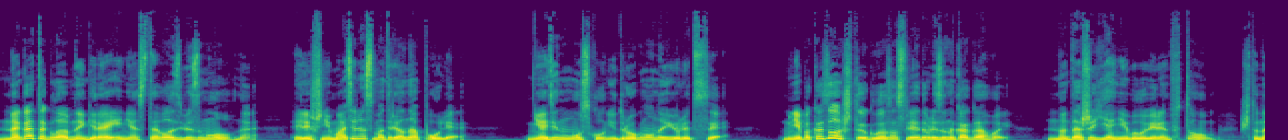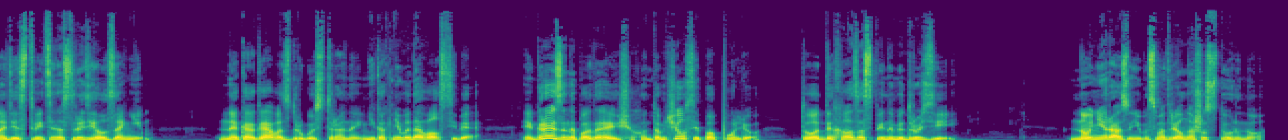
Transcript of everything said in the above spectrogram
Нагата, главная героиня, оставалась безмолвна и лишь внимательно смотрел на поле. Ни один мускул не дрогнул на ее лице. Мне показалось, что ее глаза следовали за Накагавой, но даже я не был уверен в том, что она действительно следила за ним. Накагава, с другой стороны, никак не выдавал себя. Играя за нападающих, он то по пулю, то отдыхал за спинами друзей но ни разу не посмотрел в нашу сторону.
